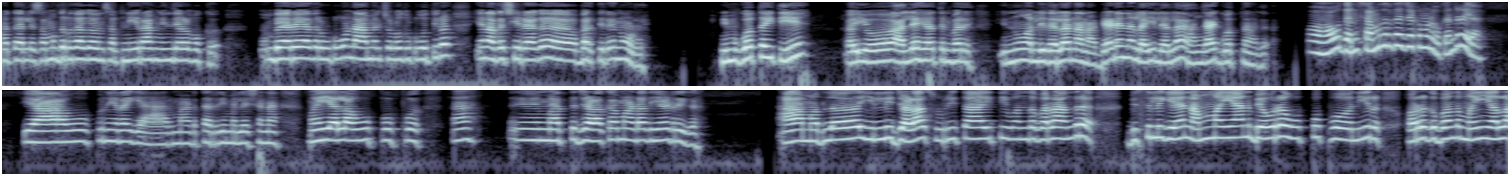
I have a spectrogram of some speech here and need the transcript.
ಮತ್ತೆ ಅಲ್ಲಿ ಸಮುದ್ರದಾಗ ಒಂದು ಸ್ವಲ್ಪ ನೀರಾಗ ನಿಂದ ಹೇಳ್ಬೇಕು. ಬೇರೆ ಯಾವ್ದಾರು ಉಟ್ಕೊಂಡು ಆಮೇಲೆ ಚಲೋದು ಉಟ್ಕೋತೀರೋ? ಏನು ಅದ ಸೀರೆಯಾಗ ಬರ್ತೀರಿ ನೋಡ್ರಿ. ನಿಮ್ಗೆ ಗೊತ್ತೈತಿ? ಅಯ್ಯೋ, ಅಲ್ಲೇ ಹೇಳ್ತೀನಿ ಬರ್ರಿ. ಇನ್ನೂ ಅಲ್ಲಿದೆಲ್ಲ ನಾನು ಅಡ್ಡಾಡೇನಲ್ಲ ಇಲ್ಲೆಲ್ಲ, ಹಂಗಾಗಿ ಗೊತ್ತು ನನಗೆ. ಹೌದನ್? ಸಮುದ್ರದ ಜಳಕ ಮಾಡ್ಬೇಕನ್ರಿ? ಯಾವ ಉಪ್ಪು ನೀರ ಯಾರು ಮಾಡ್ತಾರ್ರಿ ಮೈ ಎಲ್ಲ ಉಪ್ಪು ಉಪ್ಪು. ಹಾಂ ಮತ್ತೆ ಜಳಕ ಮಾಡೋದು ಹೇಳ್ರಿ ಈಗ. ಆ, ಮೊದ್ಲ ಇಲ್ಲಿ ಜಳ ಸುರಿತಾ ಐತಿ ಒಂದು ಬರ ಅಂದ್ರೆ ಬಿಸಿಲಿಗೆ ನಮ್ಮ ಮೈಯಾನ್ ಬೆವರ ಉಪ್ಪು ನೀರು ಹೊರಗೆ ಬಂದು ಮೈ ಎಲ್ಲ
